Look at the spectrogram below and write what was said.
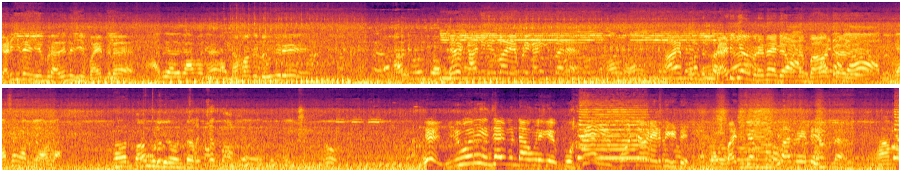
கடிக்குதான் செய்யும். அது என்ன செய்யும் பயத்துல? அது அதுக்காக நம்ம துண்டு கடிக்குது பாரு எப்படி கடிக்குது பாரு. கடிக்காம bro, என்ன பாவத்தாது அது. விஷம் கம்மி அவ்வளோதான் அவர் பாம்பு பிடிக்கிற வந்துட்டாரு. ஏய் இது ஒரு என்ஜாய்மெண்ட் அவர் எடுத்துக்கிட்டு. பச்சை பார்த்தே இல்லையா? ஆமா.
